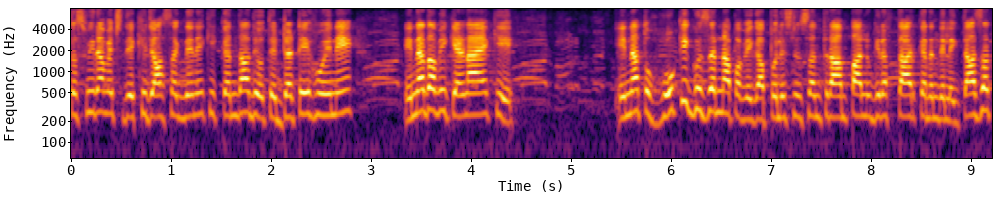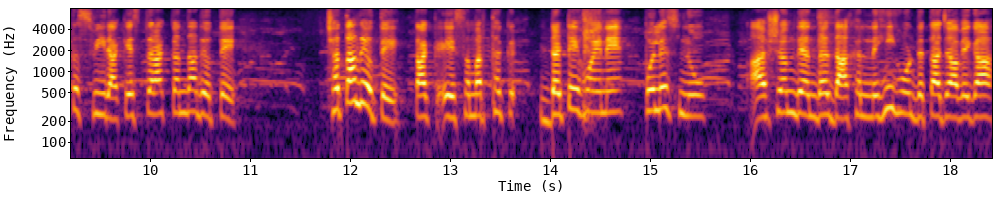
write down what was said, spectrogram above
ਤਸਵੀਰਾਂ ਵਿੱਚ ਦੇਖੇ ਜਾ ਸਕਦੇ ਨੇ ਕਿ ਕੰਧਾਂ ਦੇ ਉੱਤੇ ਡਟੇ ਹੋਏ ਨੇ। ਇਹਨਾਂ ਦਾ ਵੀ ਕਹਿਣਾ ਹੈ ਕਿ ਇਹਨਾਂ ਤੋਂ ਹੋ ਕੇ ਗੁਜ਼ਰਨਾ ਪਵੇਗਾ। ਪੁਲਿਸ ਨੂੰ ਸੰਤ ਰਾਮਪਾਲ ਨੂੰ ਗ੍ਰਿਫਤਾਰ ਕਰਨ ਦੇ ਲਈ ਤਾਜ਼ਾ ਤਸਵੀਰ ਆ। ਕਿਸ ਤਰ੍ਹਾਂ ਕੰਧਾਂ ਦੇ ਉੱਤੇ, ਛੱਤਾਂ ਦੇ ਉੱਤੇ ਤੱਕ ਇਹ ਸਮਰਥਕ ਡਟੇ ਹੋਏ ਨੇ। ਪੁਲਿਸ ਨੂੰ ਆਸ਼ਰਮ ਦੇ ਅੰਦਰ ਦਾਖਲ ਨਹੀਂ ਹੋਣ ਦਿੱਤਾ ਜਾਵੇਗਾ।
